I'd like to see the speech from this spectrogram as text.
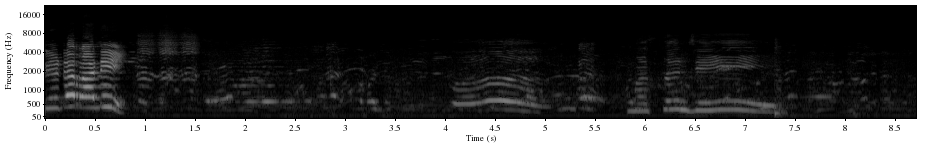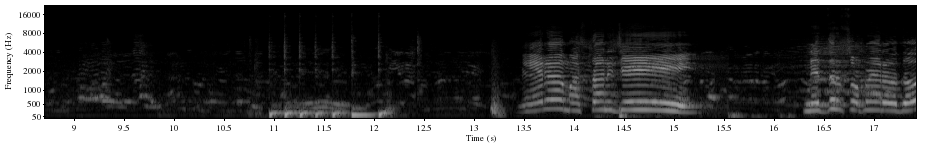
రాణి. మస్తాన్ జీ మేరా మస్తాన్ జీ నిద్ర సుఖమేరవదు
